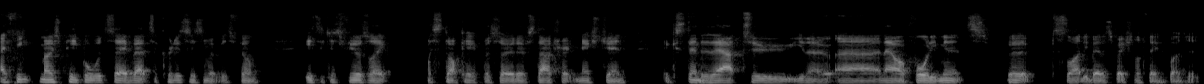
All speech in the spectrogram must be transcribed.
I think most people would say that's a criticism of this film. Is it just feels like a stock episode of Star Trek Next Gen extended out to you know uh, an hour 40 minutes but slightly better special effects budget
